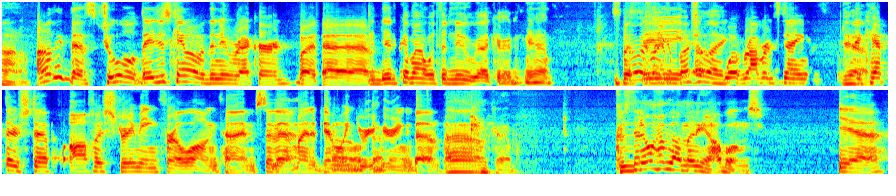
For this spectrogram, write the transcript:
I don't know. I don't think that's Tool. They just came out with a new record, but uh, It did come out with a new record. Yeah, but That was like they, a bunch of, like- what Robert's saying. Yeah. They kept their stuff off of streaming for a long time, so Yeah. that might have been what Oh, you were hearing about. Uh, okay. Because they don't have that many albums. Yeah,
